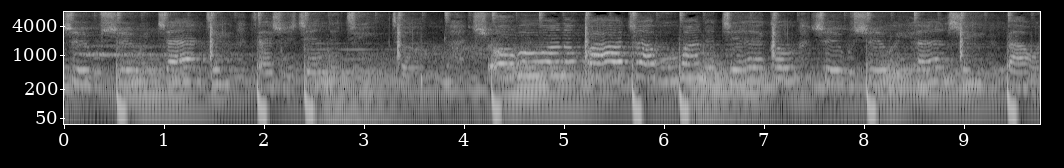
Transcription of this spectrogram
是不是会暂停在时间的尽头？说不完的话，找不完的借口，是不是会狠心把我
